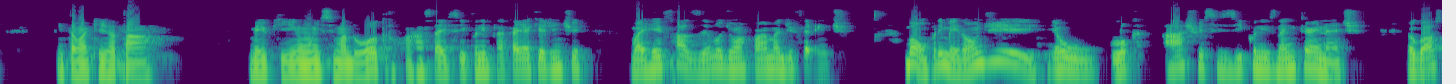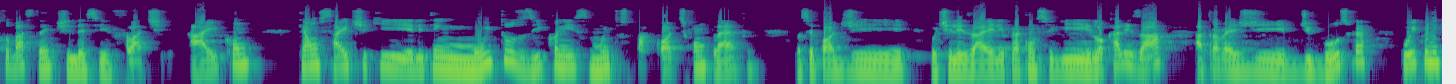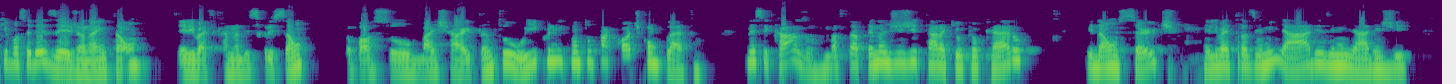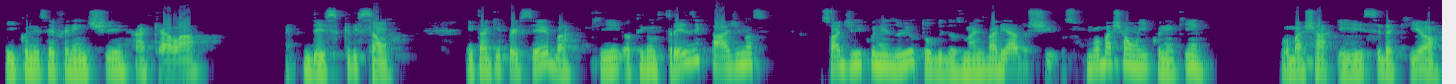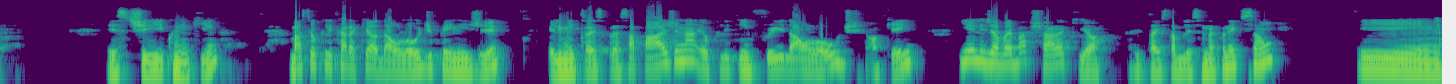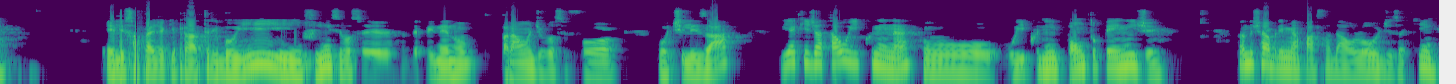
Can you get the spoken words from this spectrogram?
Então aqui já está meio que um em cima do outro. Arrastar esse ícone para cá e aqui a gente vai refazê-lo de uma forma diferente. Bom, primeiro, onde eu acho esses ícones na internet? Eu gosto bastante desse Flat Icon, que é um site que ele tem muitos ícones, muitos pacotes completos. Você pode utilizar ele para conseguir localizar através de, de busca o ícone que você deseja, né? Então, ele vai ficar na descrição. Eu posso baixar tanto o ícone quanto o pacote completo. Nesse caso, basta apenas digitar aqui o que eu quero e dar um search. Ele vai trazer milhares e milhares de ícones referente àquela descrição. Então aqui perceba que eu tenho 13 páginas só de ícones do YouTube, dos mais variados tipos. Vou baixar um ícone aqui. Vou baixar esse daqui, ó este ícone aqui. Basta eu clicar aqui, ó, download PNG, ele me traz para essa página, eu clico em free download, ok? E ele já vai baixar aqui, ó. Ele está estabelecendo a conexão e ele só pede aqui para atribuir, enfim, se você, dependendo para onde você for utilizar. E aqui já está o ícone, né? O, o ícone .png. Então deixa eu abrir minha pasta downloads aqui.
